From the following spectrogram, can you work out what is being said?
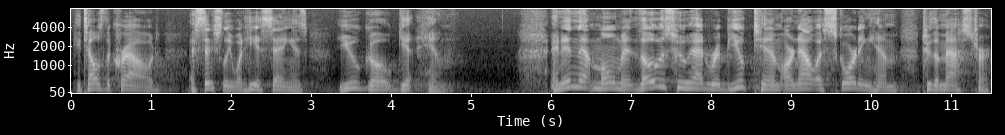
He tells the crowd essentially what he is saying is, You go get him. And in that moment, those who had rebuked him are now escorting him to the master.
